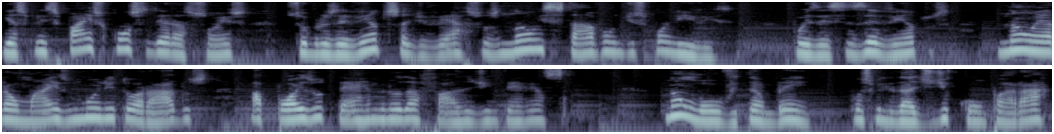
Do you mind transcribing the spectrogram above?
e as principais considerações sobre os eventos adversos não estavam disponíveis, pois esses eventos não eram mais monitorados após o término da fase de intervenção. Não houve também possibilidade de comparar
